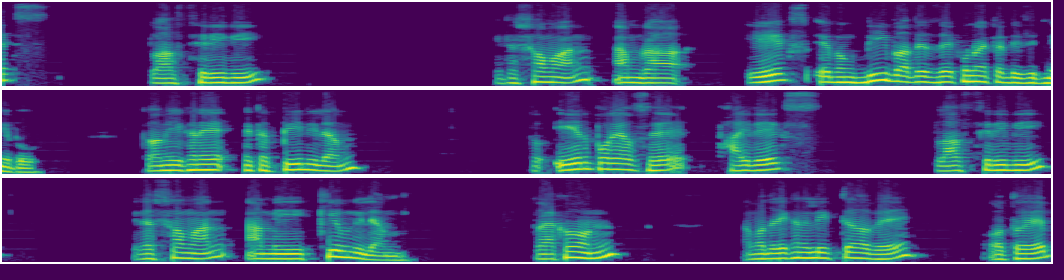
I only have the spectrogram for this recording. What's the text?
x plus three b এটা সমান আমরা এক্স এবং বি বাদে যে কোনো একটা ডিজিট নেব। তো আমি এখানে একটা পি নিলাম। তো এরপরে আছে five x plus three b এটা সমান আমি কিউ নিলাম। তো এখন আমাদের এখানে লিখতে হবে, অতএব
